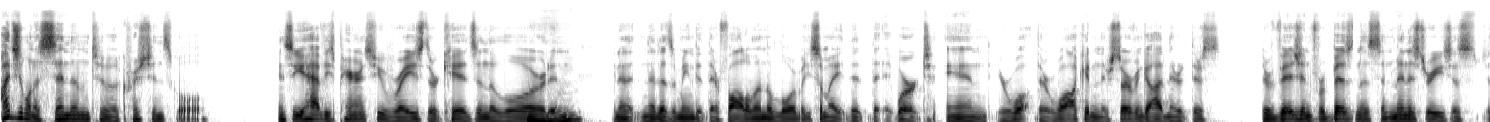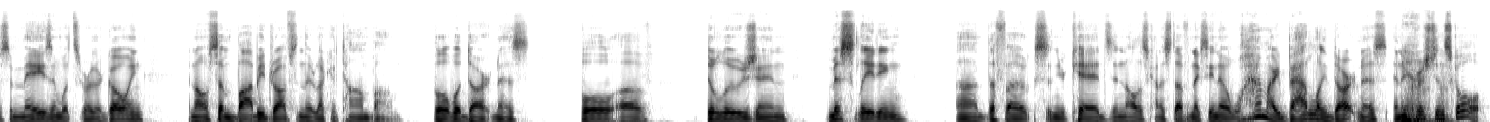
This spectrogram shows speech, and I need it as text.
I just want to send them to a Christian school, and so you have these parents who raise their kids in the Lord, and Mhm. You know and that doesn't mean that they're following the Lord, but somebody that, that it worked, and you're they're walking, and they're serving God, and they're, there's their vision for business and ministry is just just amazing. What's where they're going, and all of a sudden Bobby drops in there like a tom bomb, full of darkness, full of delusion, misleading uh, the folks and your kids and all this kind of stuff. Next thing you know, why am I battling darkness in a Yeah. Christian school?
